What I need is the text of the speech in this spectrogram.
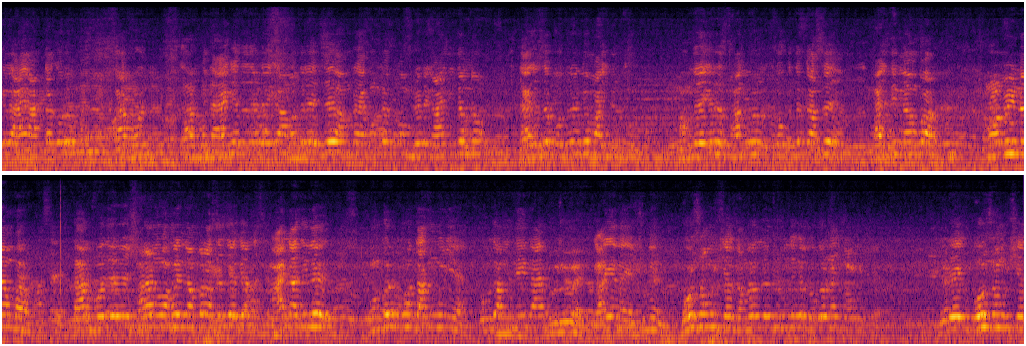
গেলে আয় আটটা করো তারপর তারপর দেখা গেছে যে এটাকে আমাদের এই যে আমরা এখন কমপ্লিটে গাড়ি দিতাম না। দেখা গেছে কেউ দিত। আমাদের এখানে স্থানীয় লোকদের কাছে মাইলদির নাম্বার সোনাবির নাম্বার তারপরে সারা নোয়াখালীর নাম্বার আছে যে আয় না দিলে ফোন করে কোনো দাম নিয়ে খুব দাম দিয়ে না। গাড়ি নাই শুনেন বহু সমস্যা আছে। আমরা লোকের কাছে সমস্যা।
